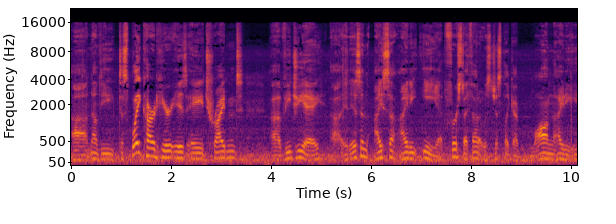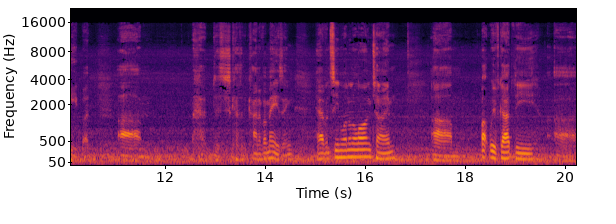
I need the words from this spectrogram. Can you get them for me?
Uh, now, the display card here is a Trident uh, VGA. Uh, it is an ISA IDE. At first, I thought it was just like a long IDE, but um, it's kind of amazing. Haven't seen one in a long time. Um, but we've got the uh,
